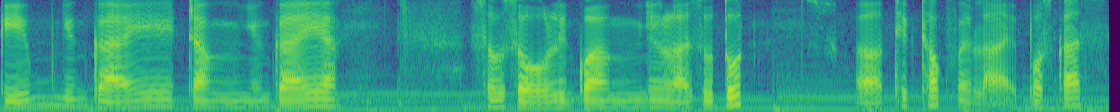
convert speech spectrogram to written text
kiếm những cái trang những cái sâu social liên quan như là youtube uh, tiktok với lại podcast.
